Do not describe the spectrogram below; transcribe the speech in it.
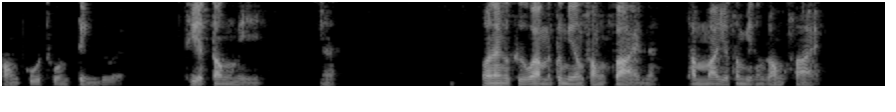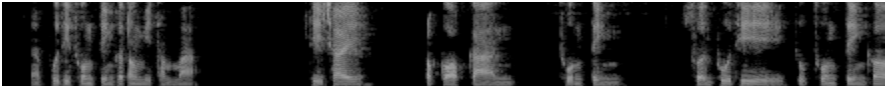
ของผู้ท้วงติงด้วย ที่จะต้องมีนะเพราะนั้นก็คือว่ามันต้องมีทั้งสองฝ่ายนะธรรมะจะต้องมีทั้งสองฝ่ายนะ ผู้ที่ท้วงติงก็ต้องมีธรรมะ ที่ใช้ประกอบการท้วงติง ส่วนผู้ที่ถูกท้วงติงก็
